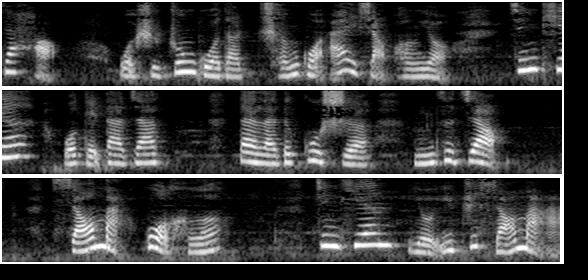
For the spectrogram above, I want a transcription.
大家好，我是中国的陈果爱小朋友。今天我给大家带来的故事名字叫《小马过河》。今天有一只小马，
